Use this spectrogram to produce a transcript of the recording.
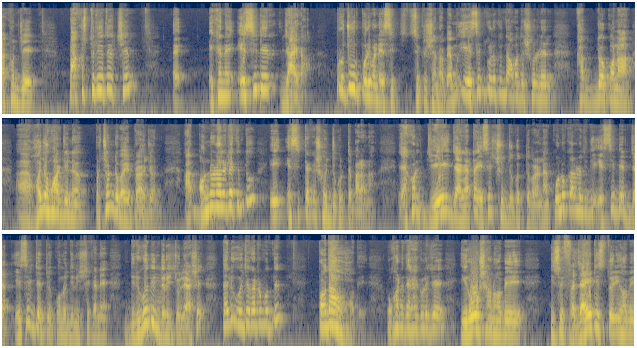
রাখুন যে পাকস্থলীতে হচ্ছে এখানে অ্যাসিডের জায়গা। প্রচুর পরিমাণে অ্যাসিড সিক্রেশন হবে এবং এই অ্যাসিডগুলো কিন্তু আমাদের শরীরের খাদ্য কণা হজম হওয়ার জন্য প্রচণ্ডভাবে প্রয়োজন। আর অন্য নালীটা কিন্তু এই অ্যাসিডটাকে সহ্য করতে পারে না। এখন যে জায়গাটা অ্যাসিড সহ্য করতে পারে না, কোনো কারণে যদি অ্যাসিডের জাত অ্যাসিড জাতীয় কোনো জিনিস সেখানে দীর্ঘদিন ধরে চলে আসে, তাহলে ওই জায়গাটার মধ্যে প্রদাহ হবে। ওখানে দেখা গেলো যে ইরোশান হবে ইসোফেজাইটিস তৈরি হবে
